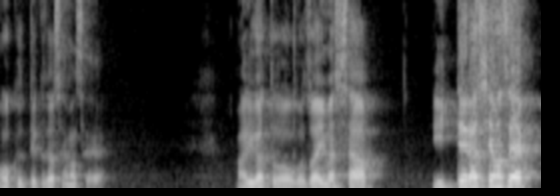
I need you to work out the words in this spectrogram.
送ってくださいませ。ありがとうございました。いってらっしゃいませ。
